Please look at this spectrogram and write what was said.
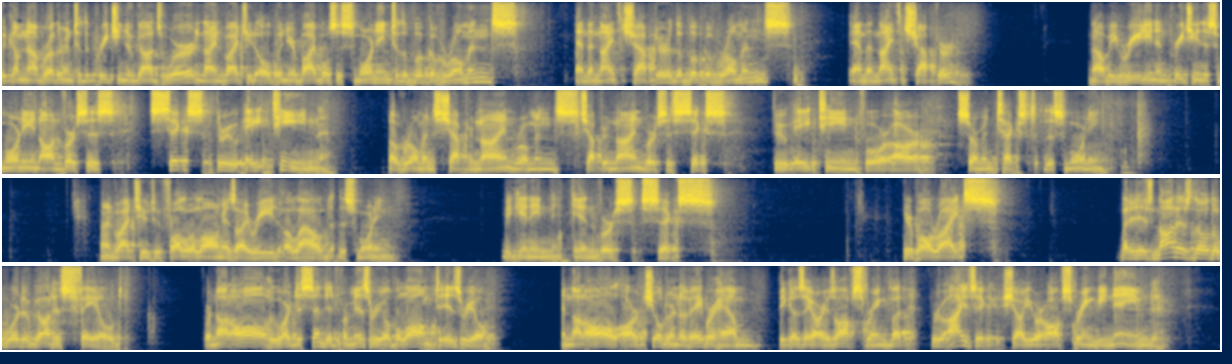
We come now, brethren, to the preaching of God's word, and I invite you to open your Bibles this morning to the book of Romans and the ninth chapter, the book of Romans and the ninth chapter. And I'll be reading and preaching this morning on verses 6 through 18 of Romans chapter 9, Romans chapter 9, verses 6 through 18 for our sermon text this morning. I invite you to follow along as I read aloud this morning, beginning in verse 6. Here Paul writes, But it is not as though the word of God has failed. For not all who are descended from Israel belong to Israel, and not all are children of Abraham because they are his offspring, but through Isaac shall your offspring be named.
